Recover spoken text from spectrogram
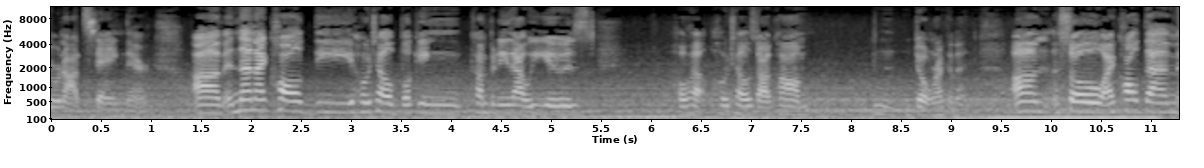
were not staying there. Um, and then I called the hotel booking company that we used, hotels.com. Don't recommend. Um, so I called them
